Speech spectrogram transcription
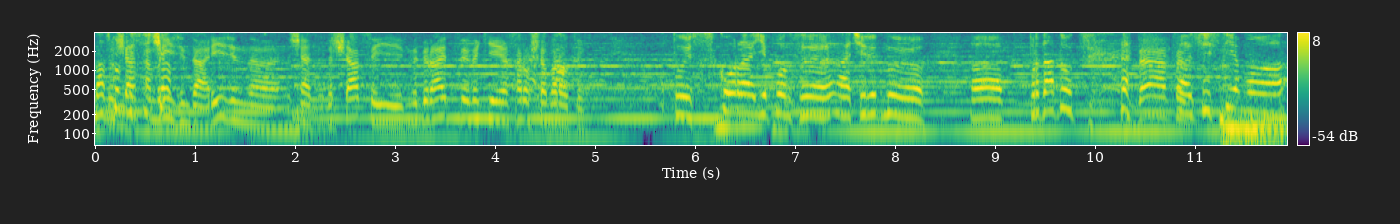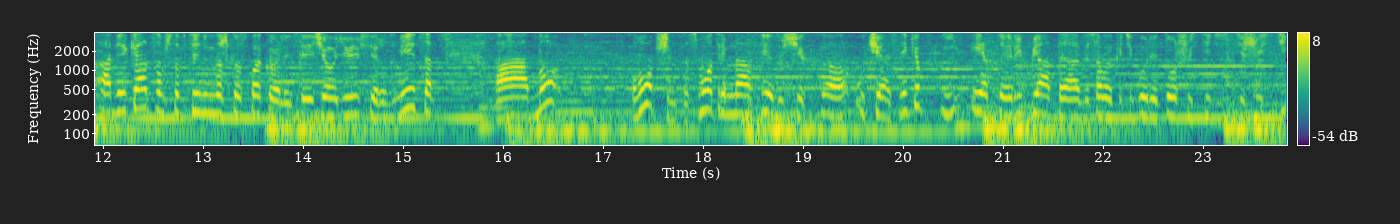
насколько ну, сейчас... сейчас... Там Ризин, да, Ризин э, начинает возвращаться и набирает такие хорошие обороты. То есть скоро японцы очередную э, продадут да, систему американцам, чтобы те немножко успокоились. Речь о UFC, разумеется. А, но в общем-то, смотрим на следующих э, участников. И это ребята весовой категории до 66.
